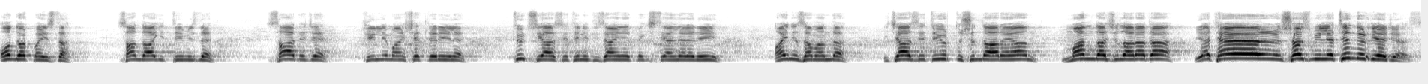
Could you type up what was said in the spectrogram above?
...14 Mayıs'ta sandığa gittiğimizde... ...sadece kirli manşetleriyle... ...Türk siyasetini dizayn etmek isteyenlere değil... ...aynı zamanda icazeti yurt dışında arayan... ...mandacılara da yeter söz milletindir diyeceğiz.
